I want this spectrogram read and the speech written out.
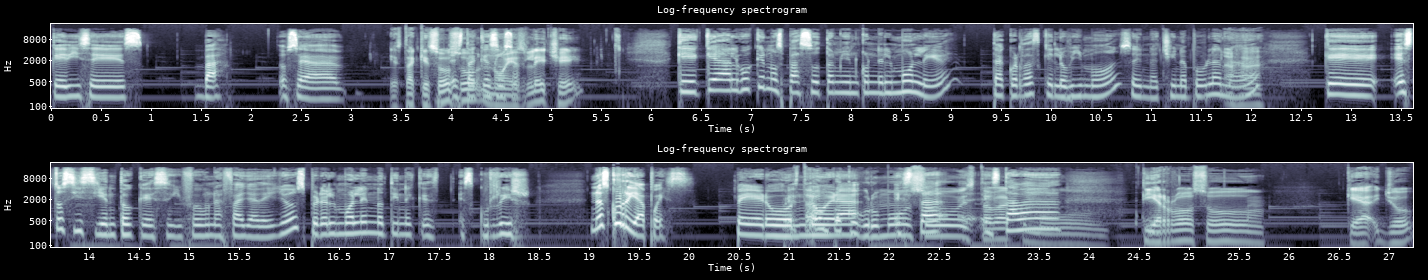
que dices, va. O sea, Está quesoso, Está no quesoso. es leche. que, que algo que nos pasó también con el mole, ¿te acuerdas que lo vimos en la China poblana? Ajá. Que esto sí siento que sí fue una falla de ellos, pero el mole no tiene que escurrir. No escurría, pues, pero Estaba no un era... poco grumoso, está- estaba, estaba- como tierroso. Que yo,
